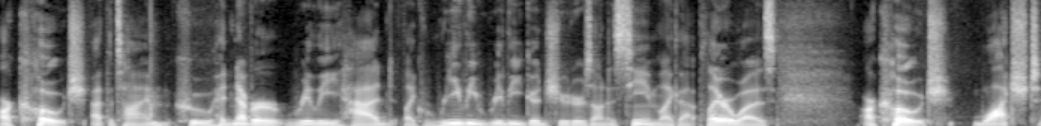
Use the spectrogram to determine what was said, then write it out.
our coach at the time, who had never really had like really, really good shooters on his team like that player was, our coach watched,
